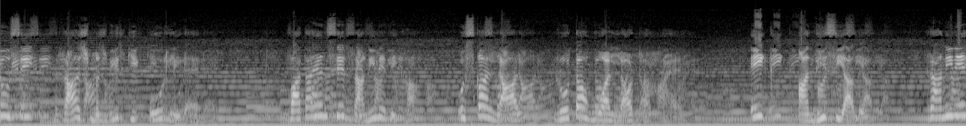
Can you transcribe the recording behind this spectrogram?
उसे राज मंदिर की ओर ले गए। वातायन से रानी ने देखा, उसका लाल रोता हुआ लौट रहा है। एक आंधी सी आ गई। रानी ने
